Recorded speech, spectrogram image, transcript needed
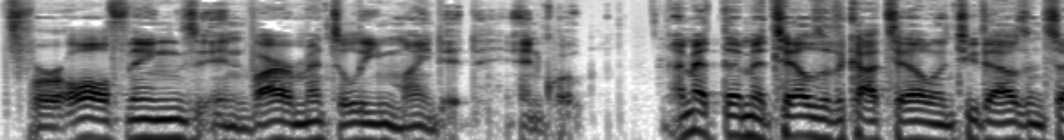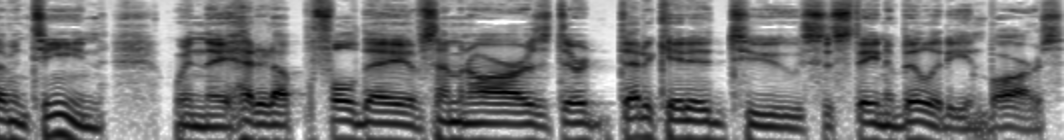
for all things environmentally minded. End quote. I met them at Tales of the Cocktail in 2017 when they headed up a full day of seminars dedicated to sustainability in bars.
